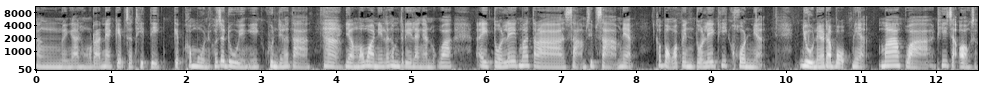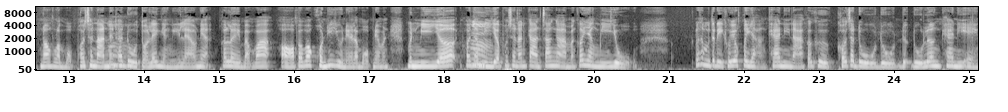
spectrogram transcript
ทางหน่วยงานของรัฐเนี่ยเก็บสถิติ เก็บข้อมูลเขาจะดูอย่างนี้คุณจิตตาค่ะอย่างเมื่อวานนี้รัฐมนตรีแรงงานบอกว่าไอ้ตัวเลขมาตรา 33เนี่ย เขาบอกว่าเป็นตัวเลขที่คนเนี่ยอยู่ในระบบเนี่ยมากกว่าที่จะออกจากนอกระบบ เพราะฉะนั้นเนี่ยอืมถ้าดูตัวเลขอย่างนี้แล้วเนี่ยก็เลยแบบว่าอ๋อแปลว่าคนที่อยู่ในระบบเนี่ยมันมันมีเยอะเพราะจะมีอืมเยอะเพราะฉะนั้นการจ้างงานมันก็ยังมีอยู่รัฐมนตรีเขายกตัวอย่างแค่นี้นะ ก็คือเขาจะดูดูดูดูเรื่องแค่นี้เอง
